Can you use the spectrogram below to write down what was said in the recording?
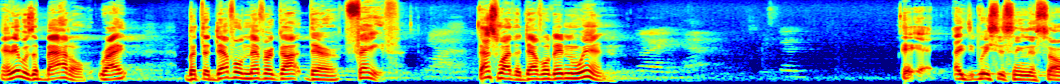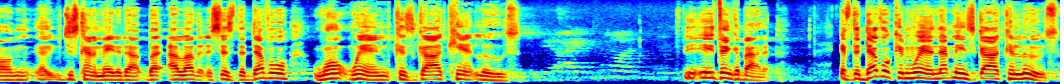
And it was a battle, right? But the devil never got their faith. That's why the devil didn't win. we should sing this song. I just kind of made it up, but I love it. It says, The devil won't win because God can't lose. You think about it. If the devil can win, that means God can lose.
